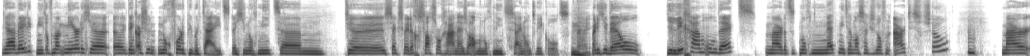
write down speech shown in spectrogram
Ja, weet ik niet. Of maar meer dat je, eh, ik denk als je nog voor de puberteit, dat je nog niet, ehm, je seksuele geslachtsorganen en zo allemaal nog niet zijn ontwikkeld. Nee. Maar dat je wel je lichaam ontdekt, maar dat het nog net niet helemaal seksueel van aard is of zo. Mm. Maar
